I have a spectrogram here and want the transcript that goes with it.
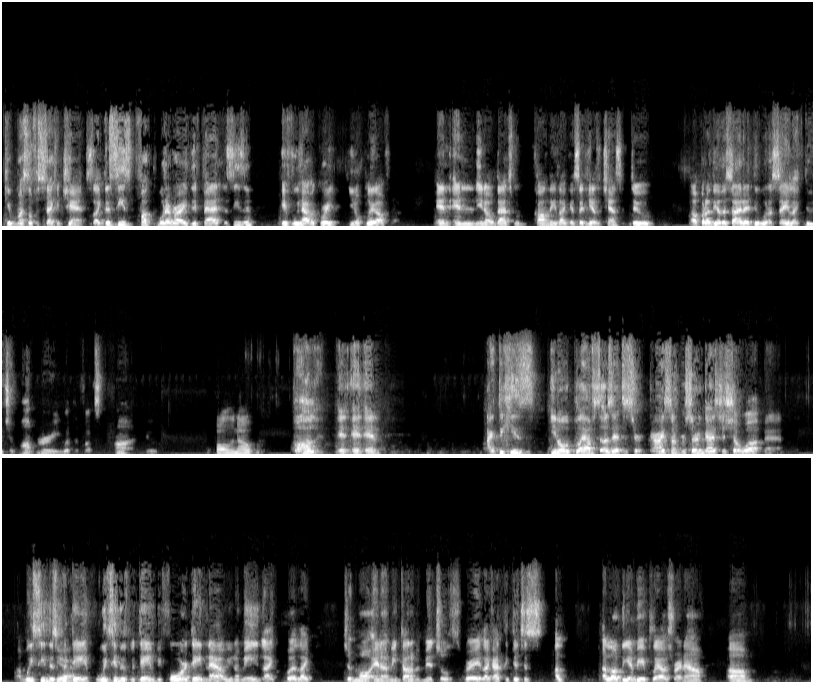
give myself a second chance. Like this season, fuck whatever I did bad this season. If we have a great, you know, playoff run, and and you know that's what Conley, like I said, he has a chance to do. Uh, but on the other side, I do want to say, like, dude, Jamal Murray, what the fuck's going on? Balling out. Balling, and and, and I think he's, you know, the playoffs does that to certain guys. Some certain guys just show up, man. Uh, we've seen this Yeah. with Dame. We've seen this with Dame before, Dame now. You know what I mean? Like, but like Jamal, and I mean Donovan Mitchell's great. Like, I think they're just. I, I love the NBA playoffs right now. Um,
